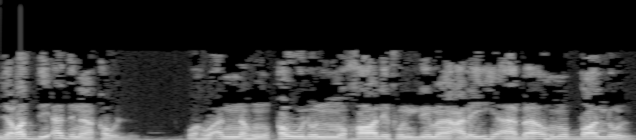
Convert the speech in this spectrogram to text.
لرد أدنى قول وهو أنه قول مخالف لما عليه آباؤهم الضالون.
